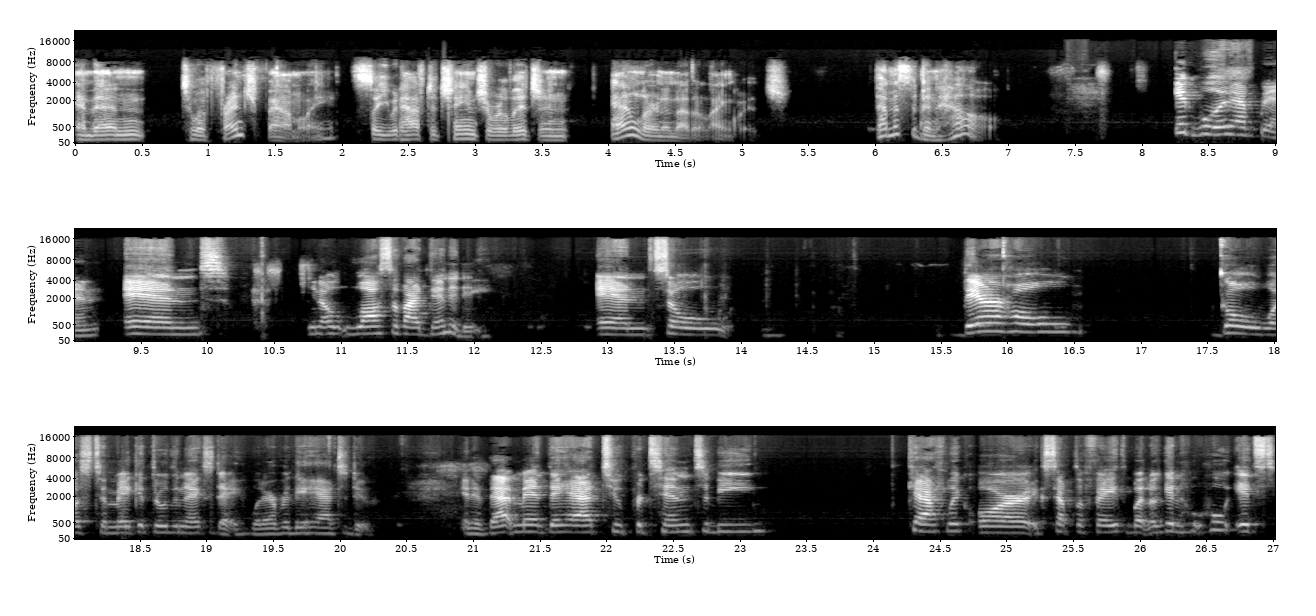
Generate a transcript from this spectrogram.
and then to a French family. So you would have to change your religion and learn another language. That must have been hell. It would have been, and you know, loss of identity, and so their whole goal was to make it through the next day, whatever they had to do. And if that meant they had to pretend to be Catholic or accept the faith, but again, who, who it's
